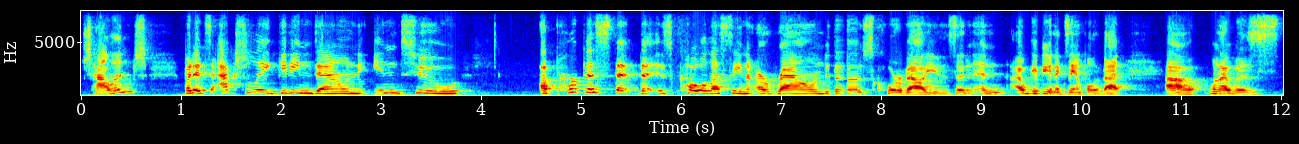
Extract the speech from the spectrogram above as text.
challenge, but it's actually getting down into a purpose that, that is coalescing around those core values. And, and I'll give you an example of that. Uh, when I was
